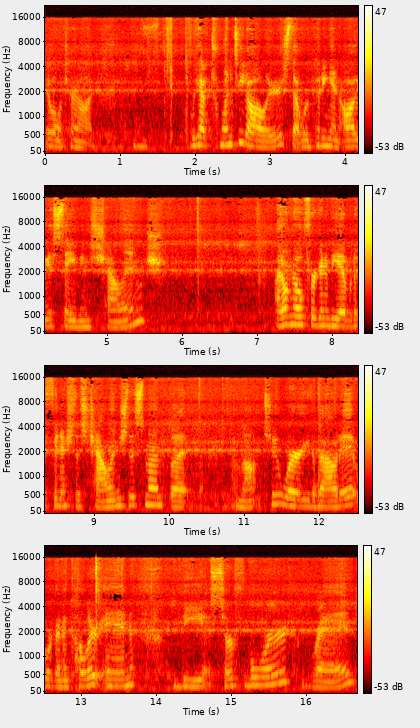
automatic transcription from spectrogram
It won't turn on. We have $20 that we're putting in August Savings Challenge. I don't know if we're going to be able to finish this challenge this month, but I'm not too worried about it. We're going to color in the surfboard red.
